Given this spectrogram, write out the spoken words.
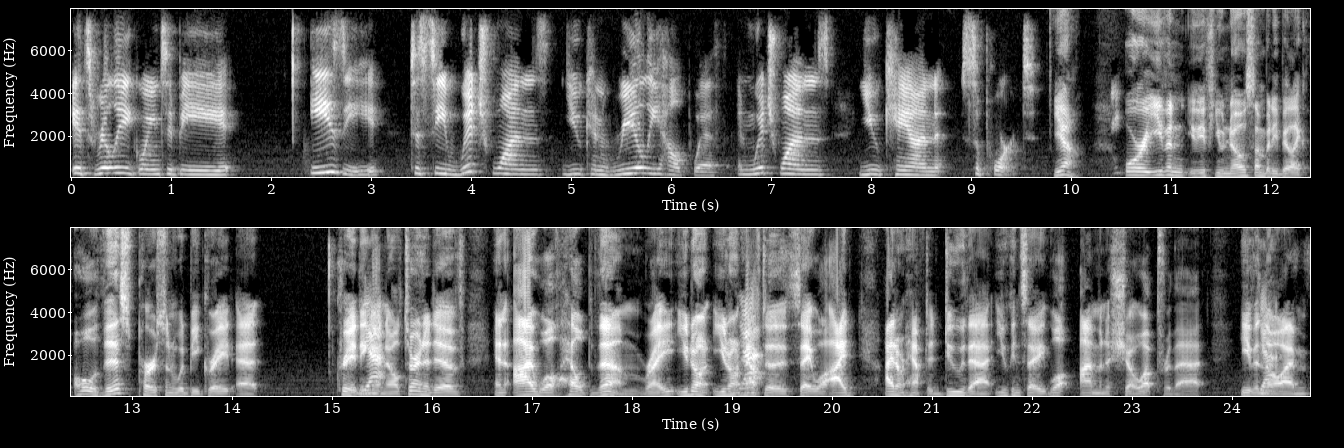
it's really going to be easy to see which ones you can really help with and which ones you can support. Yeah. Or even if you know somebody, be like, oh, this person would be great at creating Yeah. an alternative, and I will help them. Right? You don't you don't have to say, well, I I don't have to do that. You can say, well, I'm going to show up for that, even though I'm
